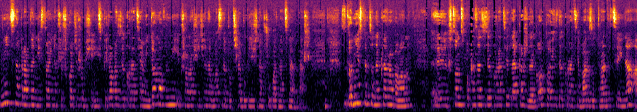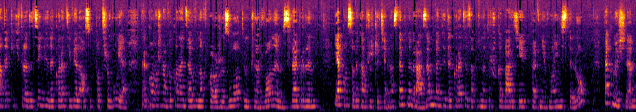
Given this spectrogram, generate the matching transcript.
nic naprawdę nie stoi na przeszkodzie, żeby się inspirować dekoracjami domowymi i przenosić je na własne potrzeby gdzieś na przykład na cmentarz. Zgodnie z tym, co deklarowałam, chcąc pokazać dekorację dla każdego, to jest dekoracja bardzo tradycyjna, a takich tradycyjnych dekoracji wiele osób potrzebuje. Taką można wykonać zarówno w kolorze złotym, czerwonym, srebrnym, jaką sobie tam życzycie. Następnym razem będzie dekoracja zapewne troszkę bardziej pewnie w moim stylu. Tak myślę.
